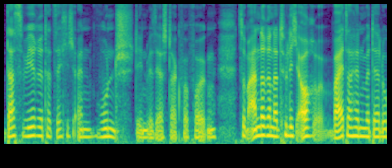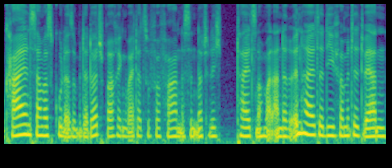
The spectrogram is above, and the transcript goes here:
das wäre tatsächlich ein Wunsch, den wir sehr stark verfolgen. Zum anderen natürlich auch weiterhin mit der lokalen Summer School, also mit der deutschsprachigen weiter zu verfahren. Das sind natürlich teils nochmal andere Inhalte, die vermittelt werden.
